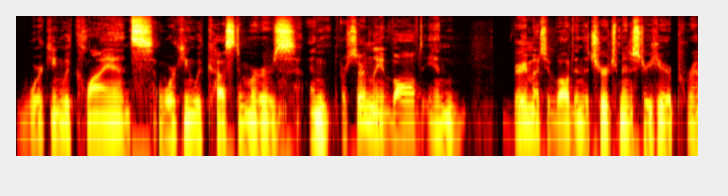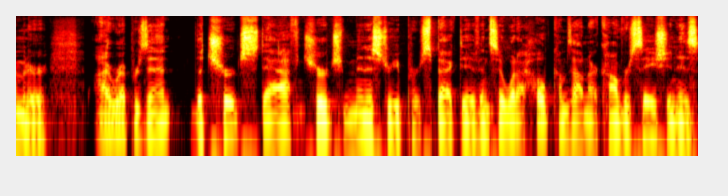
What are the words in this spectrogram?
working with clients, working with customers, and are certainly involved in very much involved in the church ministry here at Perimeter. I represent the church staff, church ministry perspective. And so what I hope comes out in our conversation is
